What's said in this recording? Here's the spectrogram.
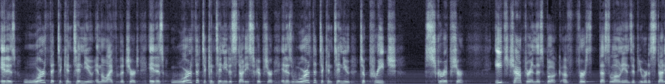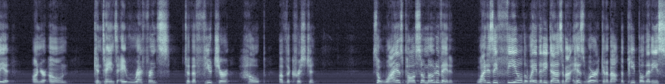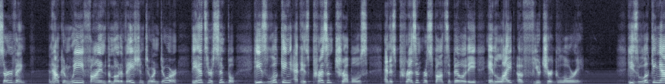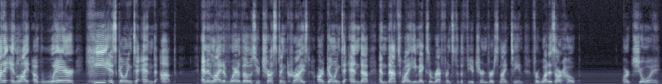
It is worth it to continue in the life of the church. It is worth it to continue to study Scripture. It is worth it to continue to preach Scripture. Each chapter in this book of First Thessalonians, if you were to study it on your own, contains a reference to the future hope of the Christian. So, why is Paul so motivated? Why does he feel the way that he does about his work and about the people that he's serving? And how can we find the motivation to endure? The answer is simple. He's looking at his present troubles and his present responsibility in light of future glory. He's looking at it in light of where he is going to end up and in light of where those who trust in Christ are going to end up. And that's why he makes a reference to the future in verse 19. For what is our hope, our joy,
